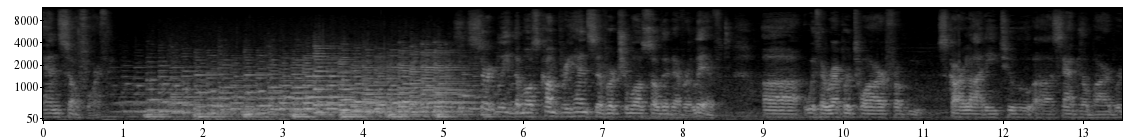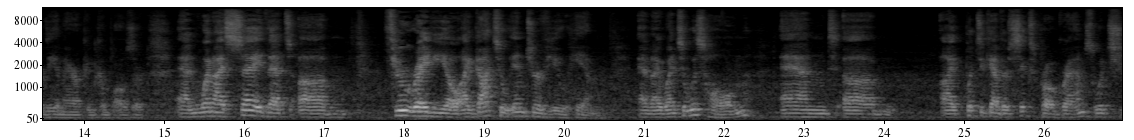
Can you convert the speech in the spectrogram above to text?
and so forth. Certainly the most comprehensive virtuoso that ever lived, uh, with a repertoire from Scarlatti to uh, Samuel Barber, the American composer. And when I say that um, through radio I got to interview him, and I went to his home, and um, I put together six programs which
